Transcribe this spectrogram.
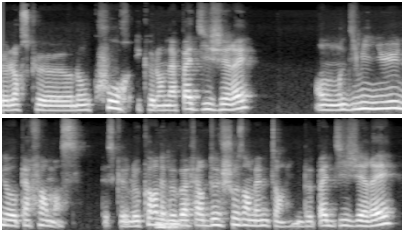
Lorsque l'on court et que l'on n'a pas digéré, on diminue nos performances. Parce que le corps ne peut mmh. pas faire deux choses en même temps. Il ne peut pas digérer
